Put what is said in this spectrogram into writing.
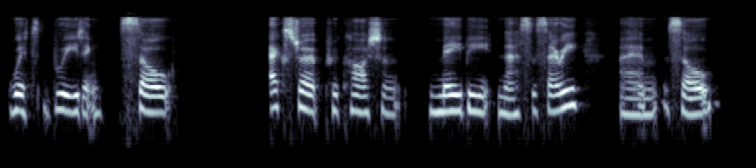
with breathing. So extra precaution may be necessary. Um, so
